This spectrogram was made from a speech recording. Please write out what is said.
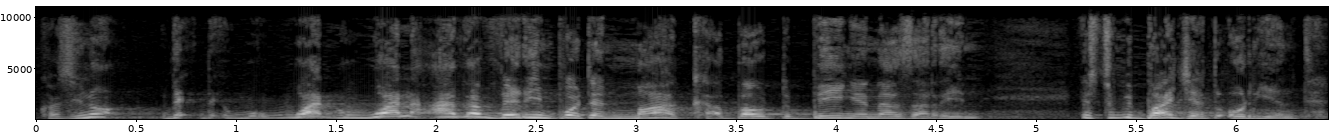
Because you know, one, one other very important mark about being a Nazarene is to be budget oriented.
